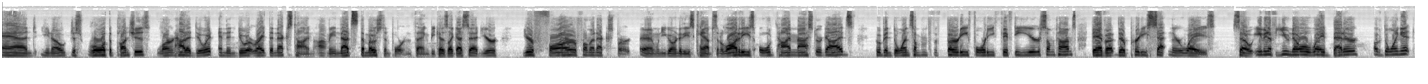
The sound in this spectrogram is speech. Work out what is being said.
and, you know, just roll with the punches, learn how to do it and then do it right the next time. I mean, that's the most important thing because like I said, you're you're far from an expert and when you go into these camps and a lot of these old time master guides who've been doing something for 30 40 50 years sometimes they have a they're pretty set in their ways. So even if you know a way better of doing it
